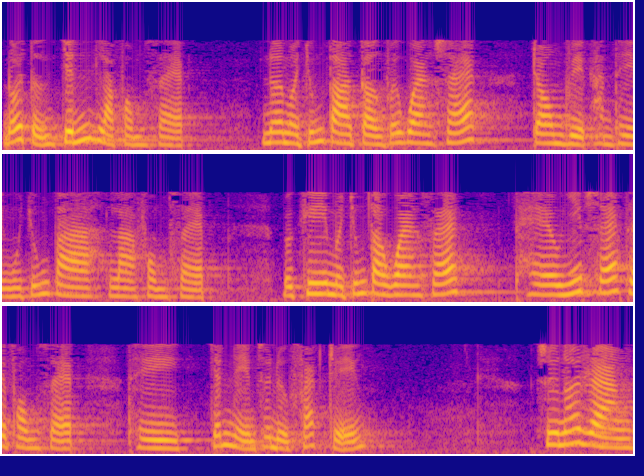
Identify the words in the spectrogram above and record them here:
đối tượng chính là phòng xẹp. Nơi mà chúng ta cần phải quan sát trong việc hành thiền của chúng ta là phòng xẹp. Và khi mà chúng ta quan sát theo nhiếp sát theo phòng xẹp thì chánh niệm sẽ được phát triển sư nói rằng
